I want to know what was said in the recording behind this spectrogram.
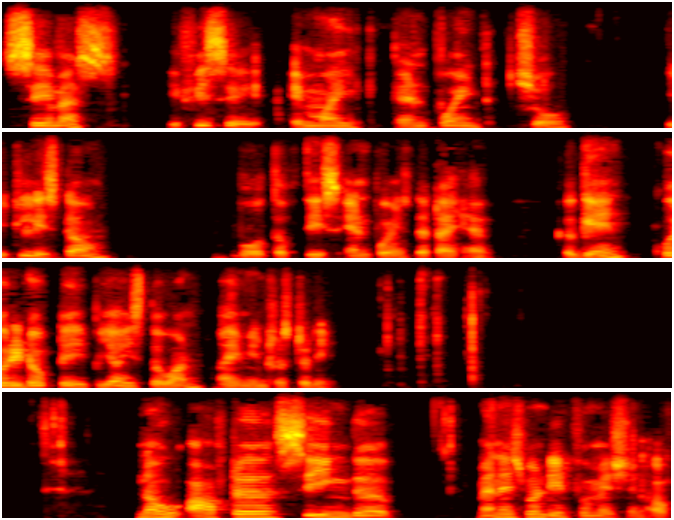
Same as if we say mi endpoint show, it will list down both of these endpoints that I have. Again, query doctor API is the one I'm interested in. Now, after seeing the management information of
